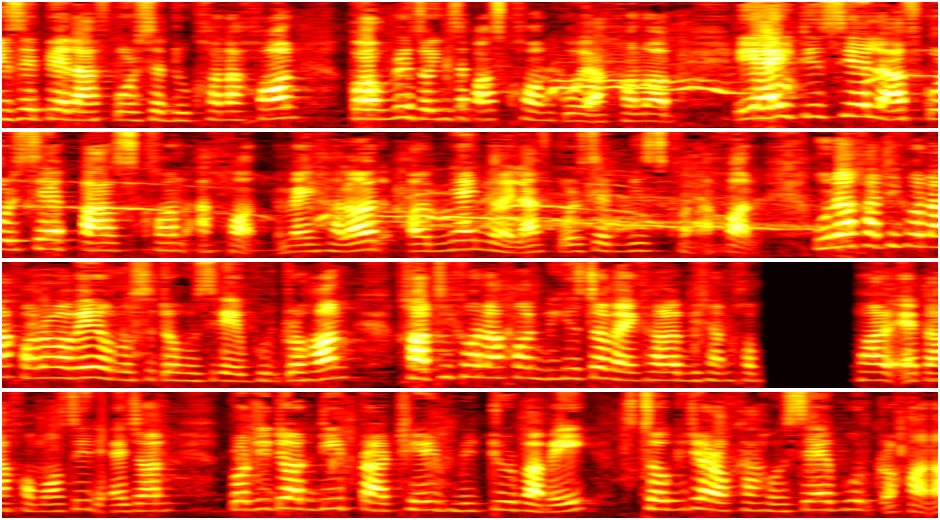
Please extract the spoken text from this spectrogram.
বিজেপিয়ে লাভ কৰিছে দুখন আসন কংগ্ৰেছ জয়ী হৈছে পাঁচখনকৈ আসনত। এ আই টি চিয়ে লাভ কৰিছে পাঁচখন আসন। মেঘালয়ত অন্যান্যই লাভ কৰিছে বিছখন আসন। ঊনষাঠিখন আসনৰ বাবে অনুষ্ঠিত হৈছিল এই ভোটগ্ৰহণ। ষাঠিখন আসন বিশিষ্ট মেঘালয় বিধানসভাৰ এটা সমষ্টিত এজন প্ৰতিদ্বন্দ্বী প্ৰাৰ্থীৰ মৃত্যুৰ বাবেই স্থগিত ৰখা হৈছে ভোটগ্ৰহণ।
